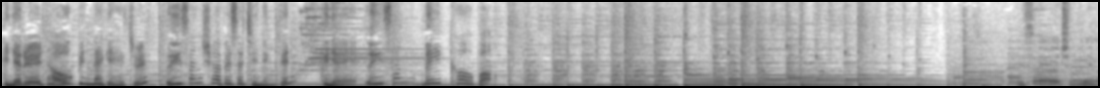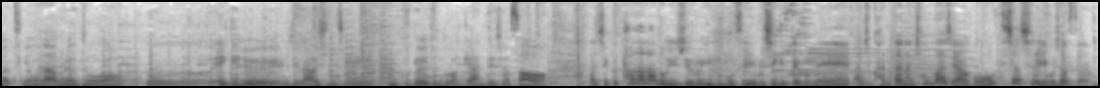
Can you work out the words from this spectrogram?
그녀를 더욱 빛나게 해줄 의상샵에서 진행된 그녀의 의상 메이크오버. 미술 주부님 같은 경우는 아무래도 그 아기를 이제 낳으신 지 한 9개월 정도밖에 안 되셔서 아직 그 편안한 옷 위주로 입- 옷을 입으시기 때문에 아주 간단한 청바지하고 티셔츠를 입으셨어요.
